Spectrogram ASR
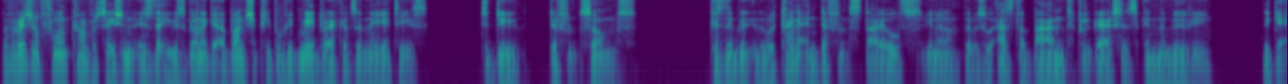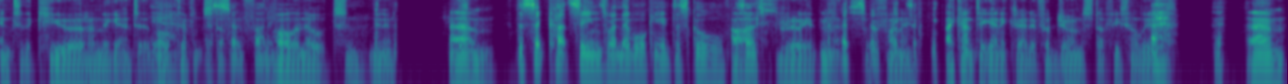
the original phone conversation is that he was going to get a bunch of people who'd made records in the 80s to do different songs because they were, they were kind of in different styles, you know. There was as the band progresses in the movie, they get into the Cure and they get into yeah, all different stuff. So funny, all the notes and you know. Um, the sick cut scenes when they're walking into school. Oh, so it's brilliant. Isn't so funny. I can't take any credit for John's stuff. He's hilarious. um,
